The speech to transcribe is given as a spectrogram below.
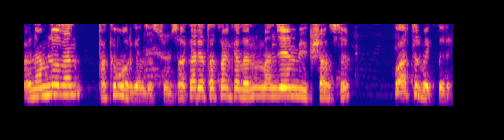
önemli olan takım organizasyonu. Sakarya Tatankalarının bence en büyük şansı quarterback'leri.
